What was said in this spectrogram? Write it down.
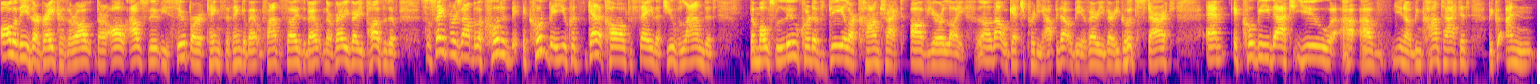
all of these are great because they're all they're all absolutely super things to think about and fantasize about, and they're very very positive. So, say for example, it could have it could be you could get a call to say that you've landed the most lucrative deal or contract of your life. Oh, that would get you pretty happy. That would be a very, very good start. Um, it could be that you ha- have, you know, been contacted because and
